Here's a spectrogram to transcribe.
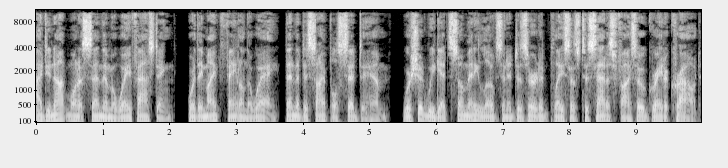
I do not want to send them away fasting, or they might faint on the way. Then the disciples said to him, Where should we get so many loaves in a deserted place as to satisfy so great a crowd?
